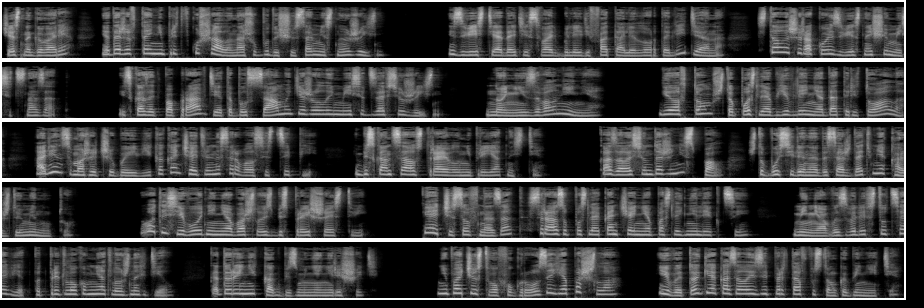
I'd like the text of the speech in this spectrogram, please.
Честно говоря, я даже втайне предвкушала нашу будущую совместную жизнь. Известие о дате свадьбы леди Фатали лорда Лидиана стало широко известно еще месяц назад. И сказать по правде, это был самый тяжелый месяц за всю жизнь. Но не из-за волнения. Дело в том, что после объявления даты ритуала один сумасшедший боевик окончательно сорвался с цепи и без конца устраивал неприятности. Казалось, он даже не спал, чтобы усиленно досаждать мне каждую минуту. Вот и сегодня не обошлось без происшествий. Пять часов назад, сразу после окончания последней лекции, меня вызвали в студсовет под предлогом неотложных дел, которые никак без меня не решить. Не почувствовав угрозы, я пошла, и в итоге оказалась заперта в пустом кабинете.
